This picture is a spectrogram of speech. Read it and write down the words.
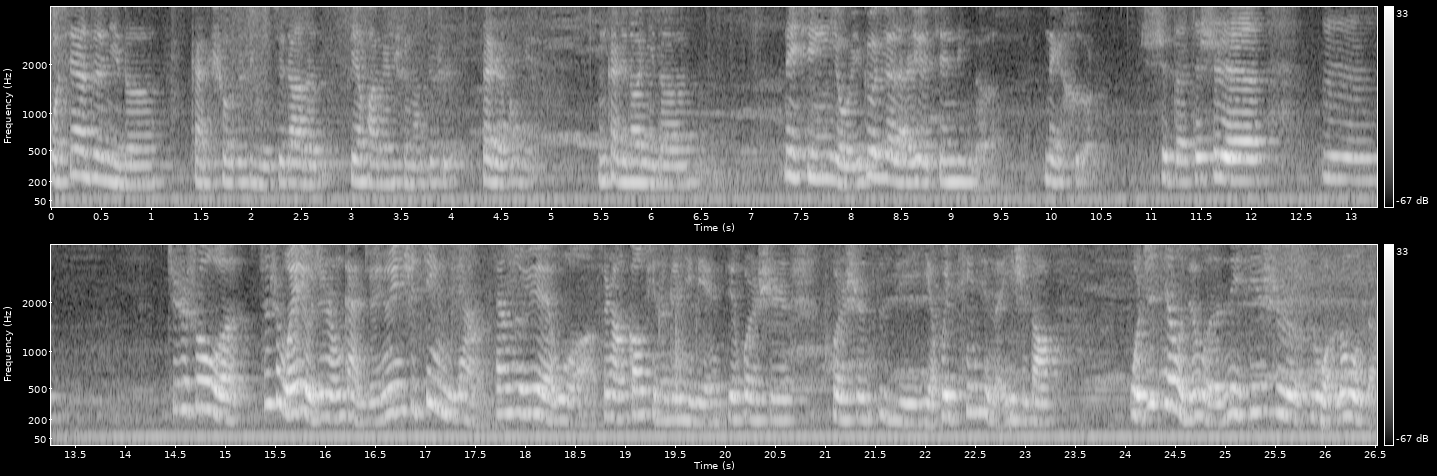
我现在对你的感受就是你最大的变化跟成长就是在这方面，能感觉到你的内心有一个越来越坚定的内核。是的，就是，嗯，就是说我，就是我也有这种感觉，因为是近两三个月，我非常高频的跟你联系，或者是，或者是自己也会清醒的意识到，我之前我觉得我的内心是裸露的。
